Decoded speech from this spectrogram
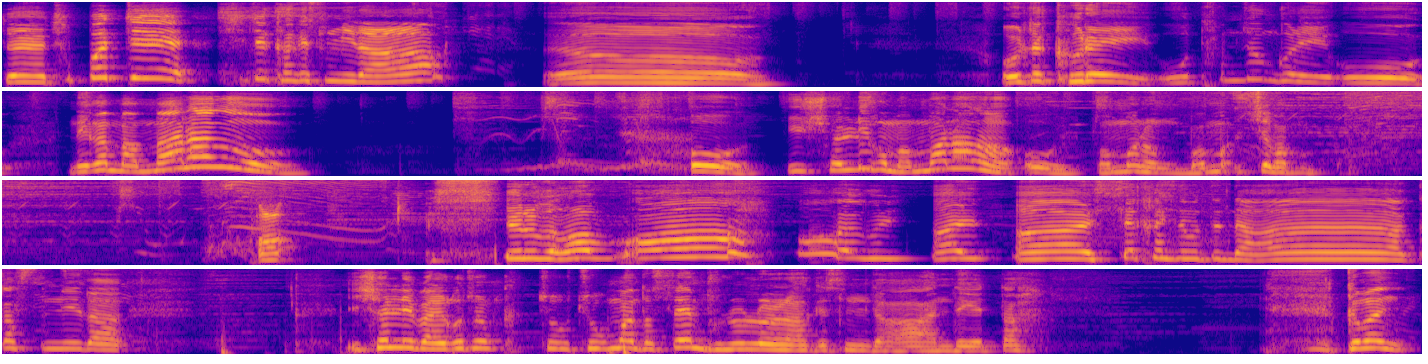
네, 첫 번째 시작하겠습니다. 어, 어, 일단 그레이, 오, 탐정 그레이, 오, 내가 만만하노. 오, 이 셸리가 만만하나? 오, 만만한, 만만, 진짜 만, 아, 여러분, 아, 아, 아, 이거, 아, 아, 시작하지도 못한다. 아, 아깝습니다. 이 셸리 말고 좀, 조, 조금만 더 센 블루를 하겠습니다. 아, 안 되겠다. 그러면,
